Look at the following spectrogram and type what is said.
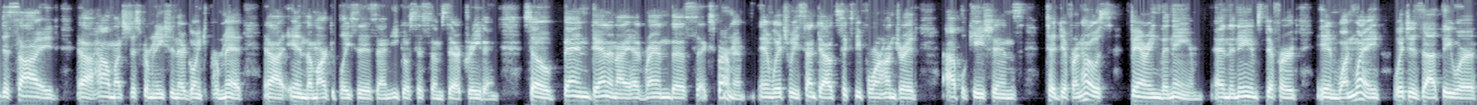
decide uh, how much discrimination they're going to permit uh, in the marketplaces and ecosystems they're creating. So Ben, Dan, and I had ran this experiment in which we sent out 6,400 applications to different hosts bearing the name. And the names differed in one way, which is that they were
